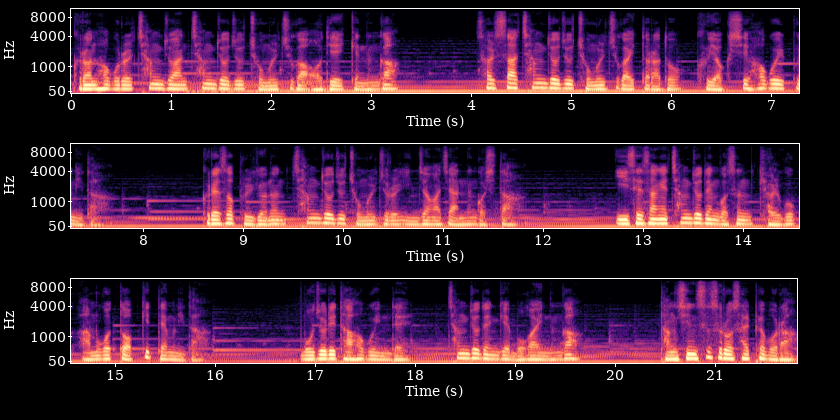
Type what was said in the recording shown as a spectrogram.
그런 허구를 창조한 창조주 조물주가 어디에 있겠는가? 설사 창조주 조물주가 있더라도 그 역시 허구일 뿐이다. 그래서 불교는 창조주 조물주를 인정하지 않는 것이다. 이 세상에 창조된 것은 결국 아무것도 없기 때문이다. 모조리 다 허구인데 창조된 게 뭐가 있는가? 당신 스스로 살펴보라.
